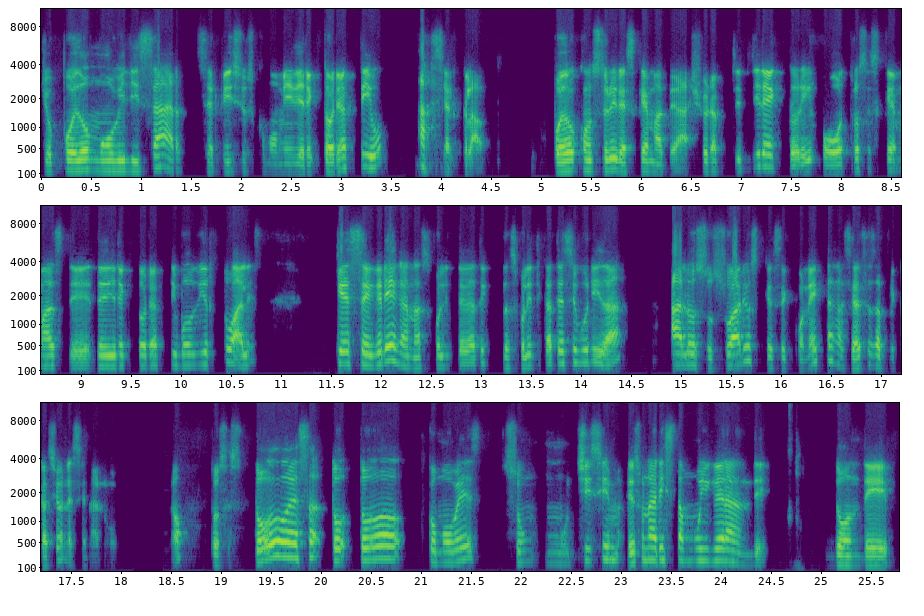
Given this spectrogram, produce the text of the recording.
yo puedo movilizar servicios como mi directorio activo hacia el cloud. Puedo construir esquemas de Azure Active Directory o otros esquemas de, directorio activo virtuales que segregan las políticas, de, las políticas de seguridad a los usuarios que se conectan hacia esas aplicaciones en la nube. ¿no? Entonces, todo, esa, todo, como ves, son muchísimas, es una arista muy grande donde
